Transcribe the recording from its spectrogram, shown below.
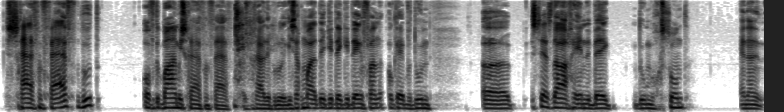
schijf van vijf doet? Of de bami schijf van vijf? Als je begrijpt wat ik bedoel. Zeg maar, dat, je, dat je denkt van, oké, we doen eh, zes dagen in de week doen we gezond. En dan,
